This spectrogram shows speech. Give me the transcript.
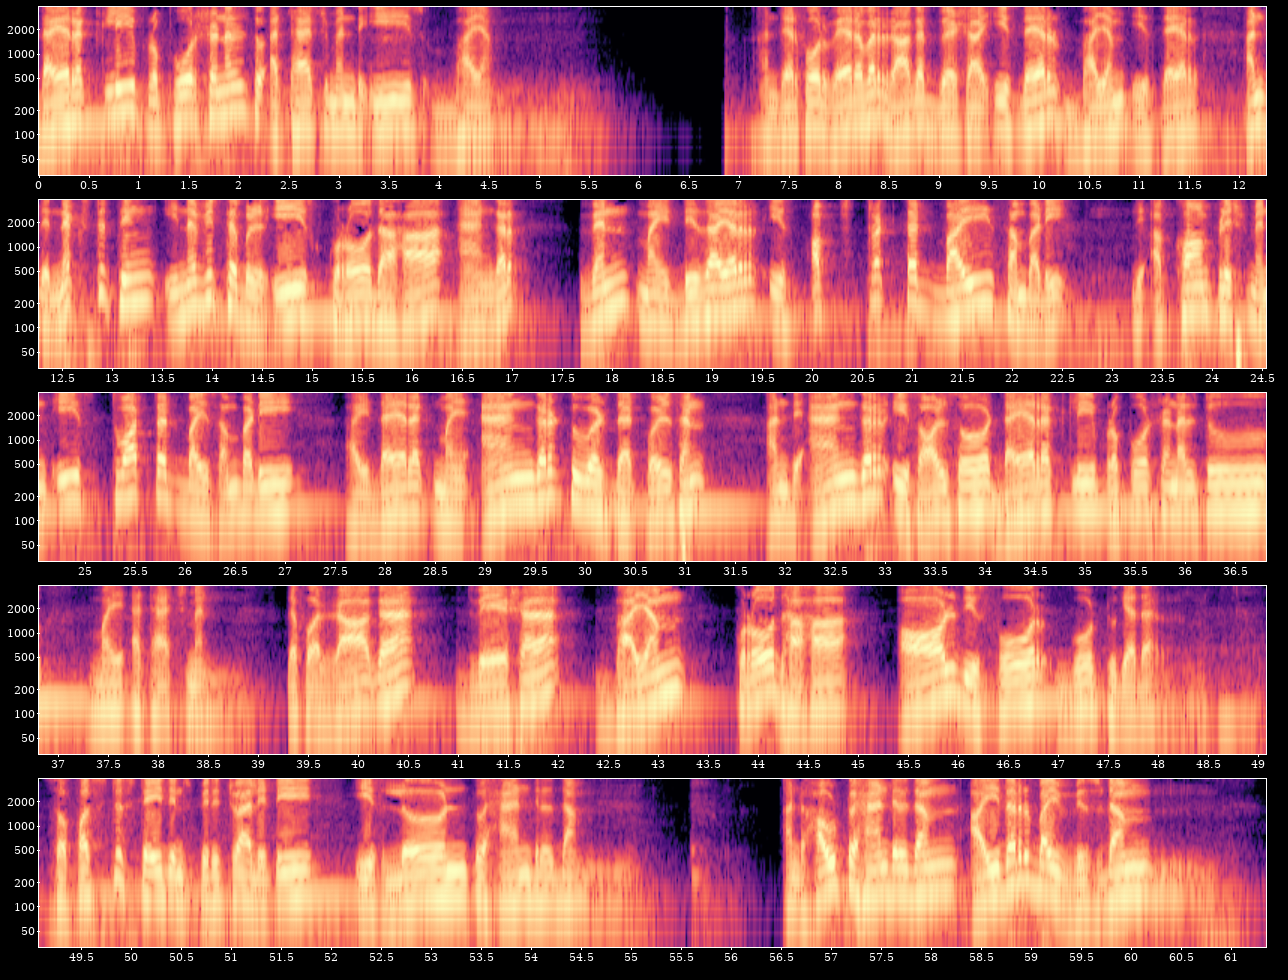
Directly proportional to attachment is bhayam. And therefore, wherever ragadvesha is there, bhayam is there. And the next thing inevitable is krodhaha, anger. When my desire is obstructed by somebody, the accomplishment is thwarted by somebody, I direct my anger towards that person and the anger is also directly proportional to my attachment. Therefore, raga, dvesha, bhayam, krodhaha, all these four go together. So, first stage in spirituality is learn to handle them. And how to handle them? Either by wisdom.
